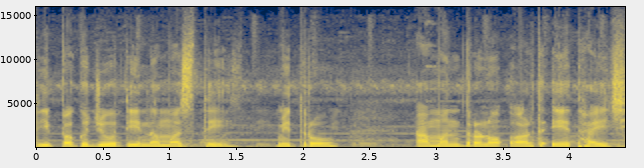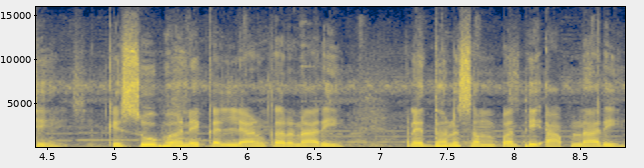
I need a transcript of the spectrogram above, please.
દીપક જ્યોતિ નમસ્તે. મિત્રો, આ મંત્રનો અર્થ એ થાય છે કે શુભ અને કલ્યાણ કરનારી અને ધન સંપત્તિ આપનારી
